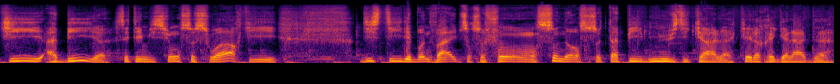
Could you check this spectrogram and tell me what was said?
qui habille cette émission ce soir, qui distille des bonnes vibes sur ce fond sonore, sur ce tapis musical. Quelle régalade.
